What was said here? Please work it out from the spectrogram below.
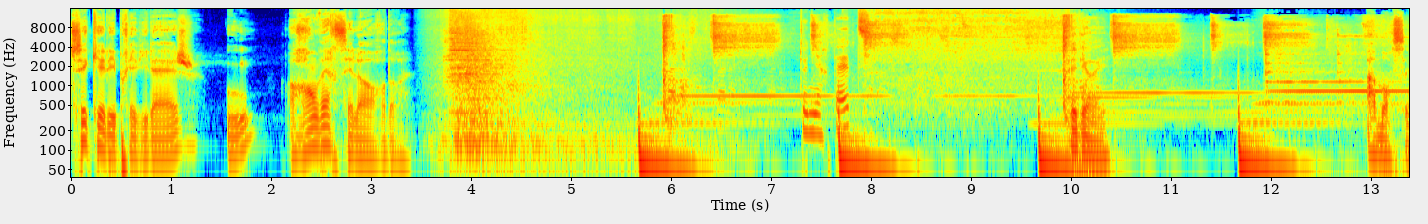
checker les privilèges ou renverser l'ordre. Tenir tête. Fédérer. Amorcer.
